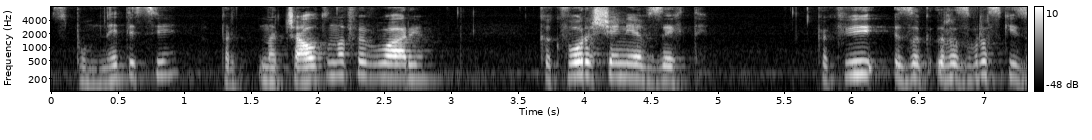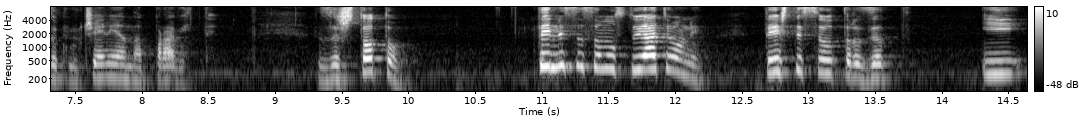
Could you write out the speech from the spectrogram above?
Спомнете си, пред началото на февруари, какво решение взехте? Какви развръзки и заключения направихте? Защото те не са самостоятелни. Те ще се отразят и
